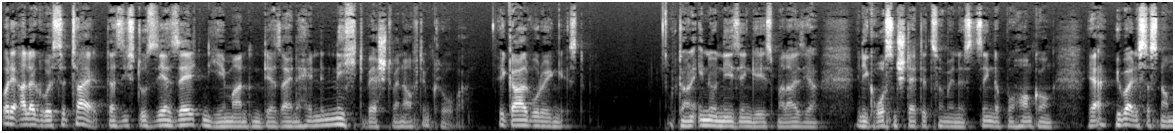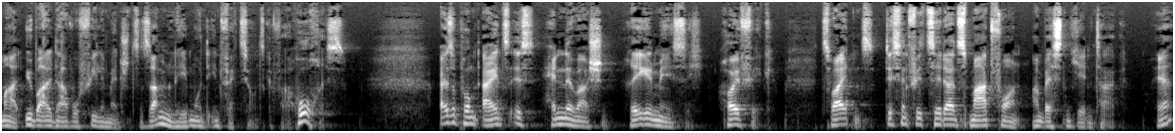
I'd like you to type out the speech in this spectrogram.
Aber der allergrößte Teil. Da siehst du sehr selten jemanden, der seine Hände nicht wäscht, wenn er auf dem Klo war. Egal, wo du hingehst. Ob du in Indonesien gehst, Malaysia, in die großen Städte zumindest, Singapur, Hongkong, ja, überall ist das normal. Überall da, wo viele Menschen zusammenleben und die Infektionsgefahr hoch ist. Also Punkt eins ist Hände waschen, regelmäßig, häufig. Zweitens, desinfiziere dein Smartphone am besten jeden Tag. Ja,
